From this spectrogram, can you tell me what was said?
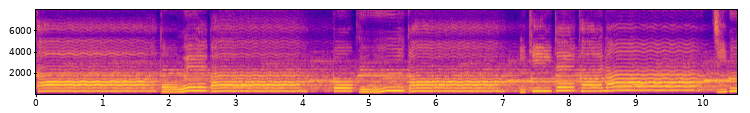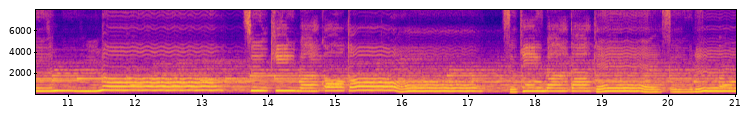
例えば、僕が生きてたら、自分の好きなことを好きなだけする。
